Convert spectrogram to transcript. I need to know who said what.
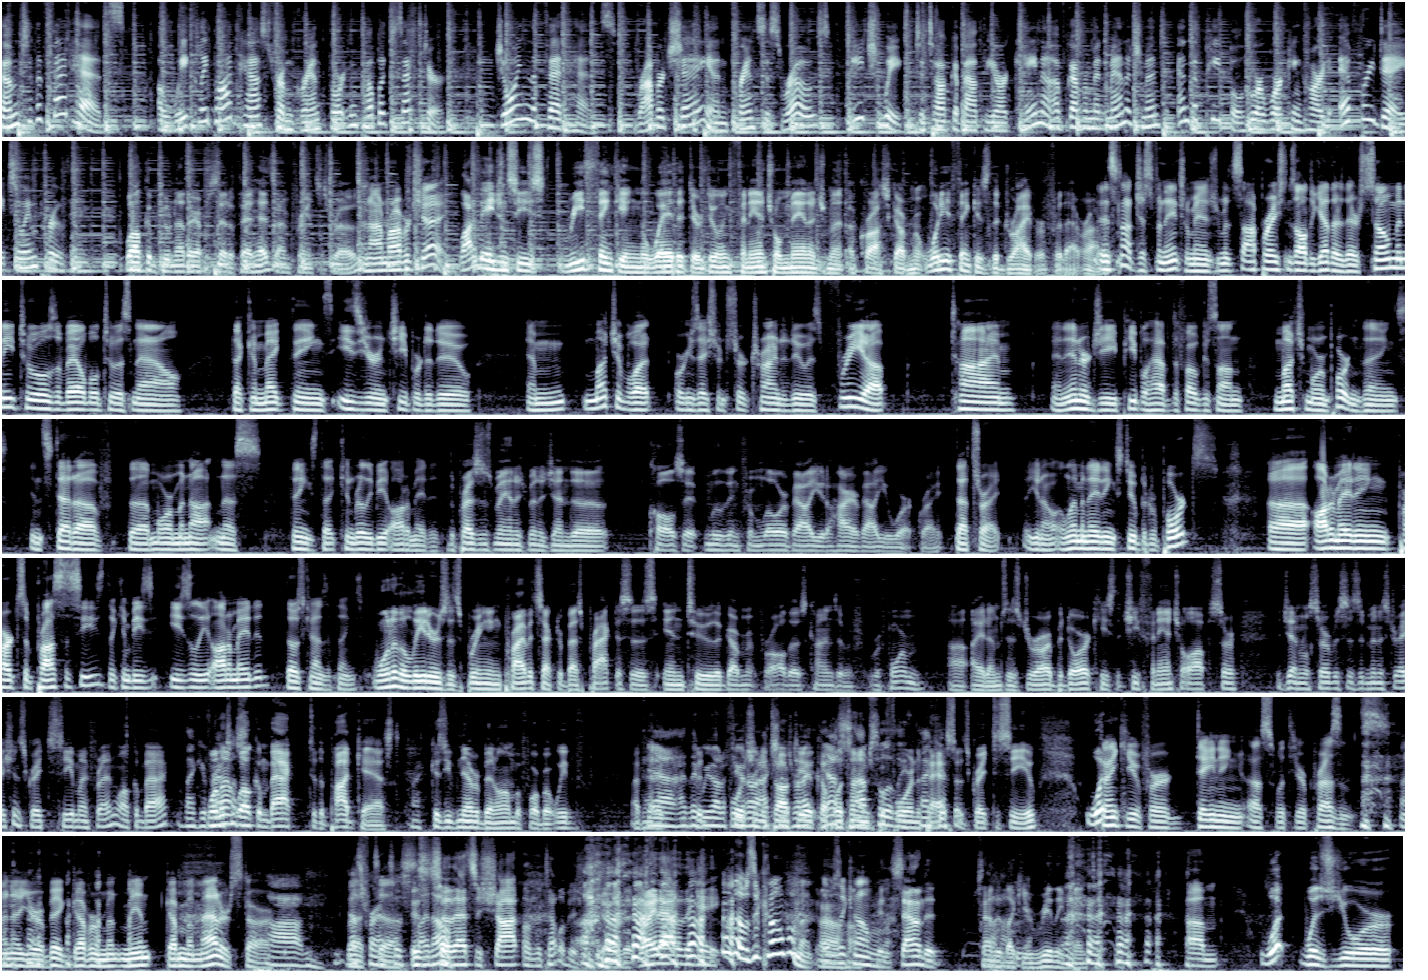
Speaker 1: Welcome to the Fed Heads, a weekly podcast from Grant Thornton Public Sector. Join the Fed Heads, Robert Shea and Francis Rose, each week to talk about the arcana of government management and the people who are working hard every day to improve it.
Speaker 2: Welcome to another episode of Fed Heads. I'm Francis Rose.
Speaker 3: And I'm Robert Shea.
Speaker 2: A lot of agencies rethinking the way that they're doing financial management across government. What do you think is the driver for that, Robert?
Speaker 3: It's not just financial management, it's operations altogether. There's so many tools available to us now that can make things easier and cheaper to do. And much of what organizations are trying to do is free up time and energy people have to focus on much more important things instead of the more monotonous things that can really be automated.
Speaker 2: The president's management agenda calls it moving from lower value to higher value work, right?
Speaker 3: That's right. You know, eliminating stupid reports, uh, automating parts of processes that can be easily automated, those kinds of things.
Speaker 2: One of the leaders that's bringing private sector best practices into the government for all those kinds of reform uh, items is Gerard Badorrek. He's the chief financial officer, the General Services Administration. It's great to see you, my friend. Welcome back.
Speaker 4: Thank you.
Speaker 2: Well, not welcome back to the podcast because you've never been on before, but we've. I've had
Speaker 4: Yeah,
Speaker 2: a
Speaker 4: I think
Speaker 2: good
Speaker 4: we've had a few
Speaker 2: fortune to talk to you a couple
Speaker 4: right?
Speaker 2: of times
Speaker 4: absolutely.
Speaker 2: before in the
Speaker 4: Thank
Speaker 2: past,
Speaker 4: you.
Speaker 2: so it's great to see you. What
Speaker 3: Thank you for deigning us with your presence. I know you're a big government man, government matters star.
Speaker 4: Um,
Speaker 3: But,
Speaker 4: that's
Speaker 3: uh,
Speaker 4: Francis.
Speaker 2: is-
Speaker 4: I know.
Speaker 2: so that's a shot on the television show that- right out of the gate.
Speaker 3: well, that was a compliment. That was a
Speaker 2: Uh-huh.
Speaker 3: compliment.
Speaker 2: It sounded sounded like you really meant it. um, what was your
